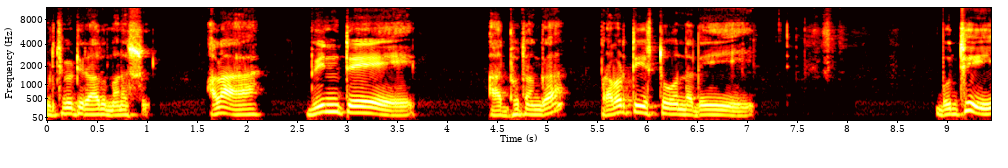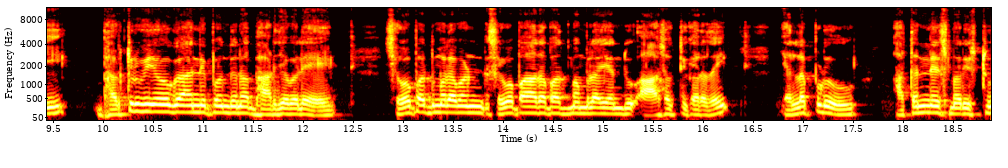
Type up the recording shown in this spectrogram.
విడిచిపెట్టి రాదు మనస్సు. అలా వింతే అద్భుతంగా ప్రవర్తిస్తూ ఉన్నది బుద్ధి భర్తృవియోగాన్ని పొందిన భార్య వలె శివపద్మల శివపాద పద్మముల యందు ఆసక్తికరదై ఎల్లప్పుడూ అతన్నే స్మరిస్తూ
